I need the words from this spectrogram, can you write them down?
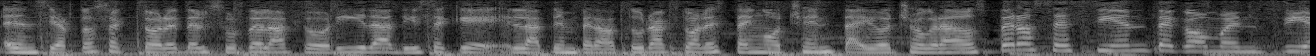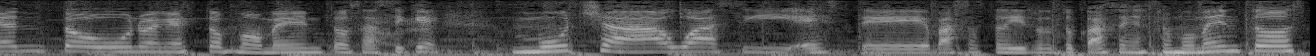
en ciertos sectores del sur de la Florida. Dice que la temperatura actual está en 88 grados, pero se siente como en 101 en estos momentos. Así que mucha agua si este, vas a salir de tu casa en estos momentos.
